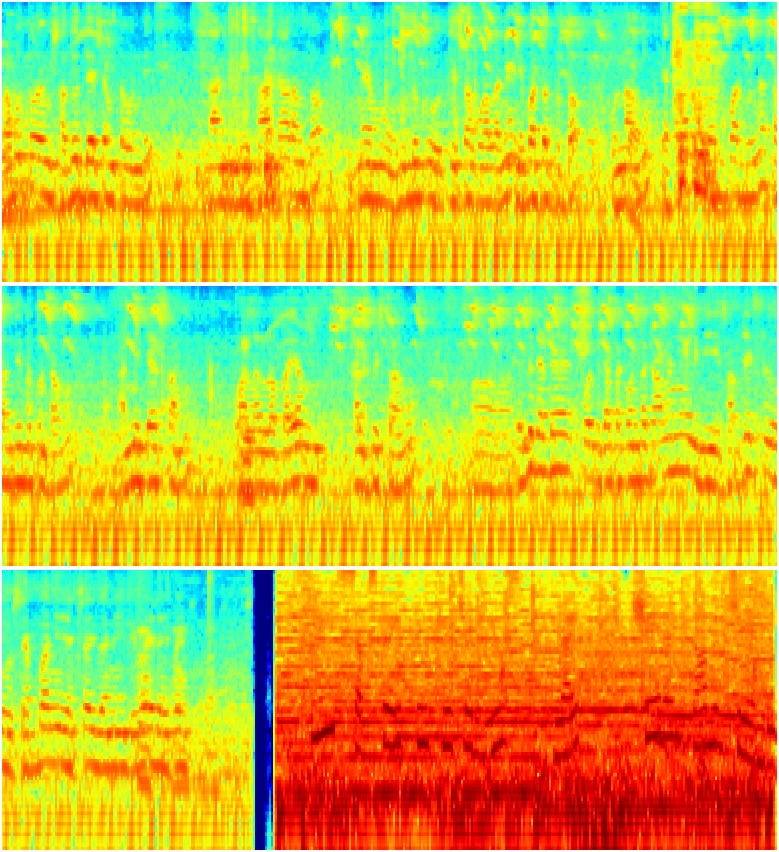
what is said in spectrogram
ప్రభుత్వం సదుద్దేశంతో ఉంది. దాన్ని మీ సహకారంతో మేము ముందుకు తీసుకోవాలనే నిబద్ధతతో ఉన్నాము. ఎక్కడ సరిదిద్దుకుంటాము. అన్నీ చేస్తాము. వాళ్ళల్లో భయం కల్పిస్తాము. ఎందుకంటే కొంత గత కొంతకాలంగా ఇది సబ్జెక్టు సెబ్ అని ఎక్సైజ్ అని డివైడ్ అయిపోయి please subscribe to future news like share and comment చేయండి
